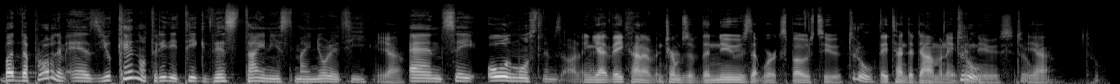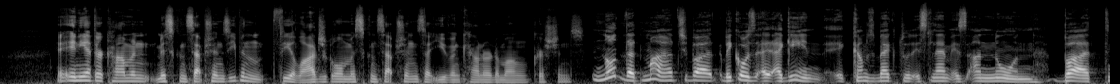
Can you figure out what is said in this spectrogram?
But the problem is you cannot really take this tiniest minority Yeah. and say all Muslims are And that. yet they kind of, in terms of the news that we're exposed to, True. they tend to dominate True, the news. true, Yeah. Any other common misconceptions, even theological misconceptions that you've encountered among Christians? Not that much, but because again, it comes back to Islam is unknown. But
